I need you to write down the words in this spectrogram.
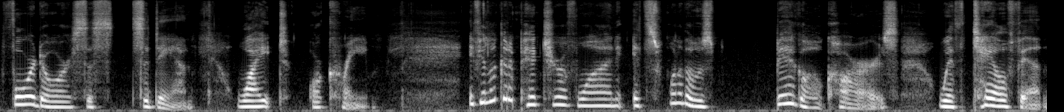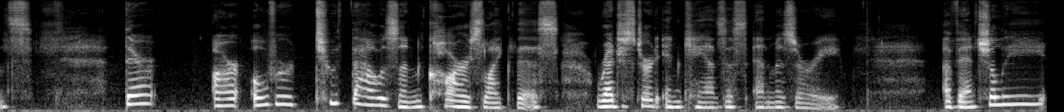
four door sedan, white or cream. If you look at a picture of one, it's one of those big old cars with tail fins. There are over 2,000 cars like this registered in Kansas and Missouri. Eventually,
